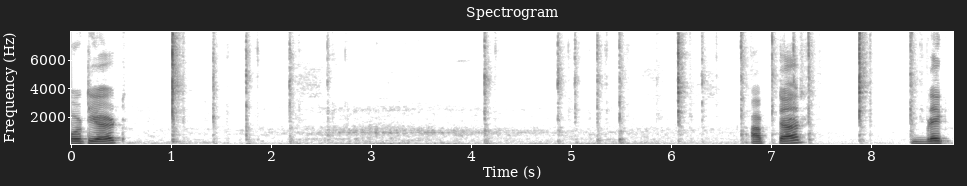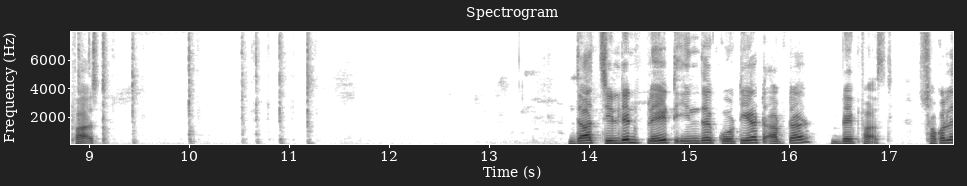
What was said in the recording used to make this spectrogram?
courtyard. After breakfast. The children played in the courtyard after breakfast সকালে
